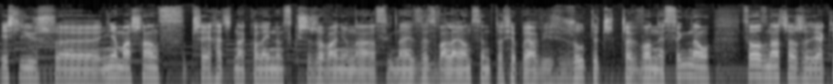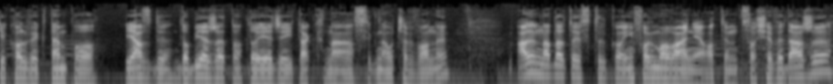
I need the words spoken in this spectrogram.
Jeśli już e, nie ma szans przejechać na kolejnym skrzyżowaniu na sygnale zezwalającym, to się pojawi żółty czy czerwony sygnał, co oznacza, że jakiekolwiek tempo jazdy dobierze, to dojedzie i tak na sygnał czerwony ale nadal to jest tylko informowanie o tym, co się wydarzy.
